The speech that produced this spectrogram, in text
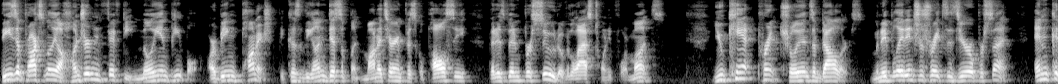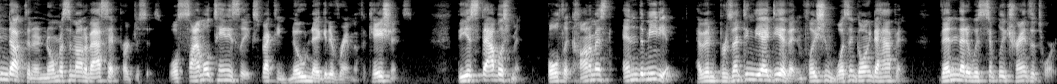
These approximately 150 million people are being punished because of the undisciplined monetary and fiscal policy that has been pursued over the last 24 months. You can't print trillions of dollars, manipulate interest rates to 0%, and conduct an enormous amount of asset purchases while simultaneously expecting no negative ramifications. The establishment, both economists and the media, have been presenting the idea that inflation wasn't going to happen, then that it was simply transitory,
